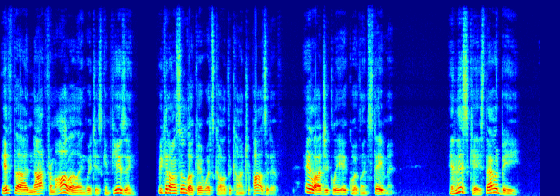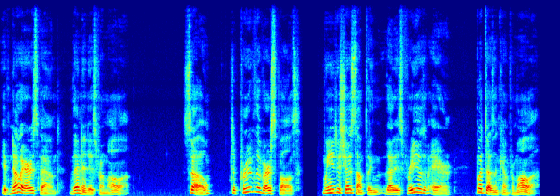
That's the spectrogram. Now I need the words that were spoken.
If the not from Allah language is confusing, we can also look at what's called the contrapositive, a logically equivalent statement. In this case, that would be, if no error is found, then it is from Allah. So, to prove the verse false, we need to show something that is free of error but doesn't come from Allah.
